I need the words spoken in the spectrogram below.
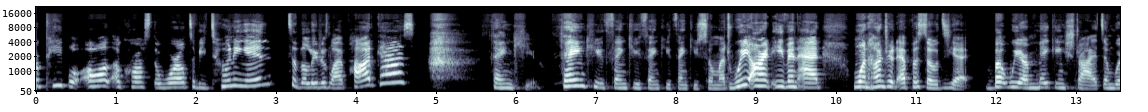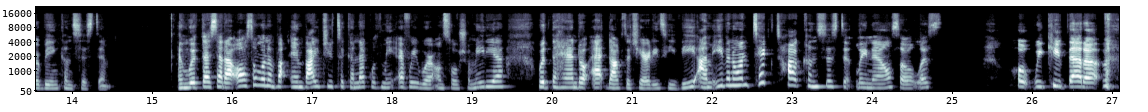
for people all across the world to be tuning in to the Leaders Lab podcast. thank you. Thank you, thank you, thank you, thank you so much. We aren't even at 100 episodes yet, but we are making strides and we're being consistent. And with that said, I also want to invite you to connect with me everywhere on social media with the handle at Dr. Charity TV. I'm even on TikTok consistently now. So let's hope we keep that up.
